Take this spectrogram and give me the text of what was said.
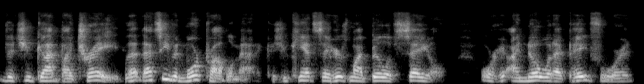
that you got by trade? That, that's even more problematic because you can't say, here's my bill of sale or I know what I paid for it.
